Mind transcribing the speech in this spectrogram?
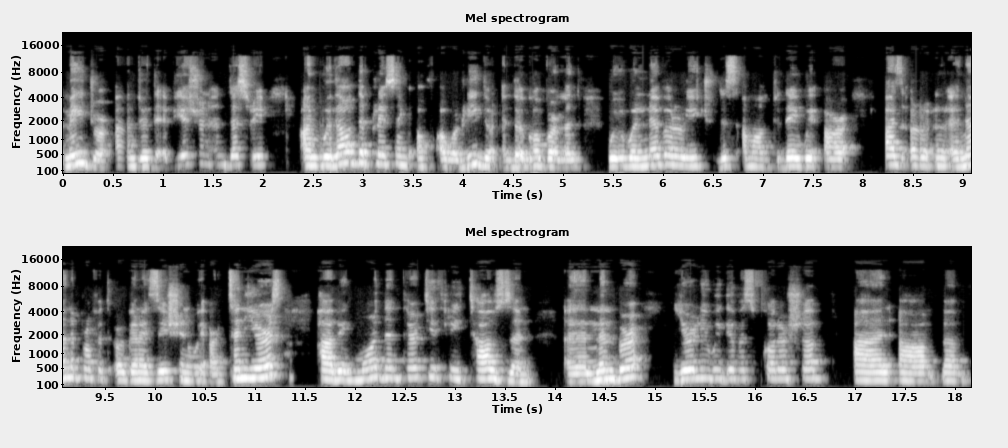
major under the aviation industry. And without the placing of our leader in the government, we will never reach this amount. Today, we are as a, a non-profit organization, we are 10 years, having more than 33,000 uh, member. Yearly, we give a scholarship. And, um, um,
